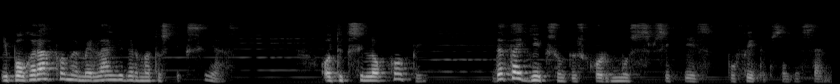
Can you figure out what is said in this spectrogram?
Υπογράφω με μελάνι δερματοστηξίας ότι ξυλοκόποι δεν θα αγγίξουν τους κορμούς της ψυχής που φύτεψα για σένα.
